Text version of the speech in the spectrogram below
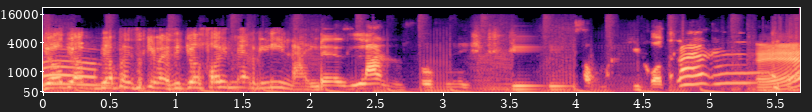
Yo, yo, yo pensé que iba a decir, yo soy Merlina y les lanzo mi hechizo mágico. ¿Eh?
